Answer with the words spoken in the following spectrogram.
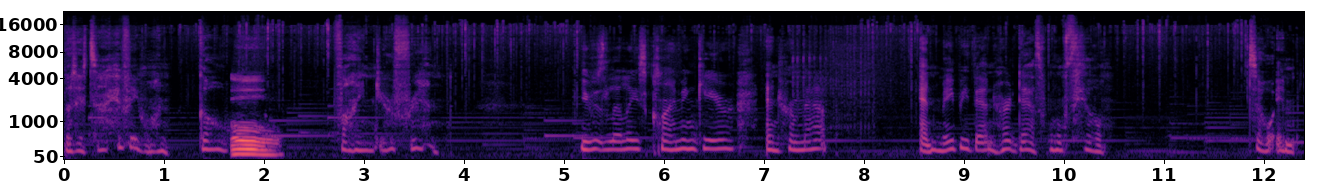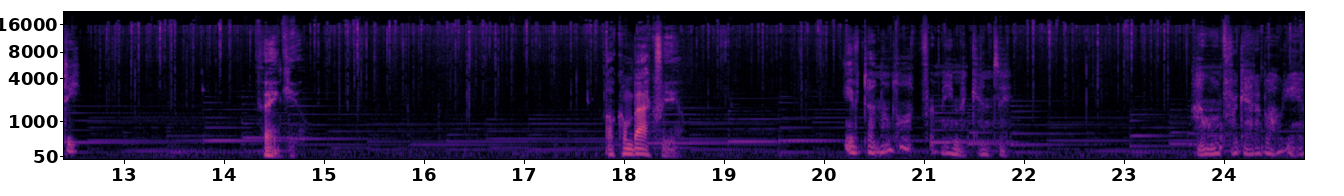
But it's a heavy one. Go Oo. find your friend. Use Lily's climbing gear and her map, and maybe then her death won't feel so empty. thank you. I'll come back for you. You've done a lot for me, Mackenzie. I won't forget about you.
